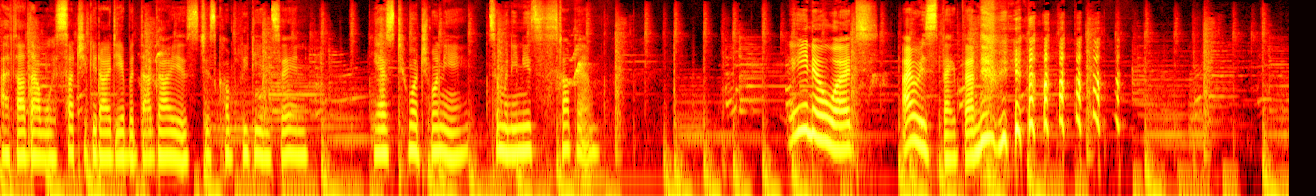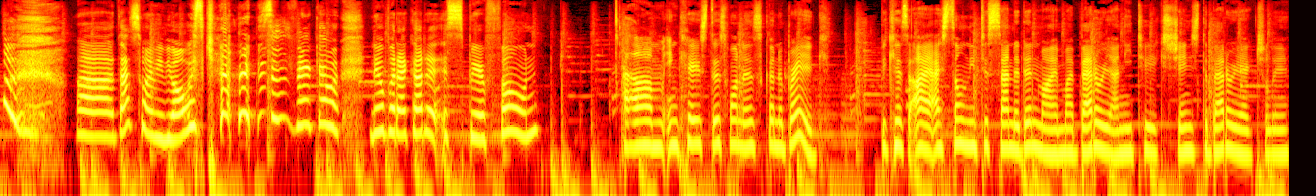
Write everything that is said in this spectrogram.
I thought that was such a good idea, but that guy is just completely insane. He has too much money. Somebody needs to stop him. You know what? I respect that. uh, that's why maybe always carries his camera. No, but I got a, a spare phone um, in case this one is gonna break. Because I, I still need to send it in my, my battery. I need to exchange the battery actually.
